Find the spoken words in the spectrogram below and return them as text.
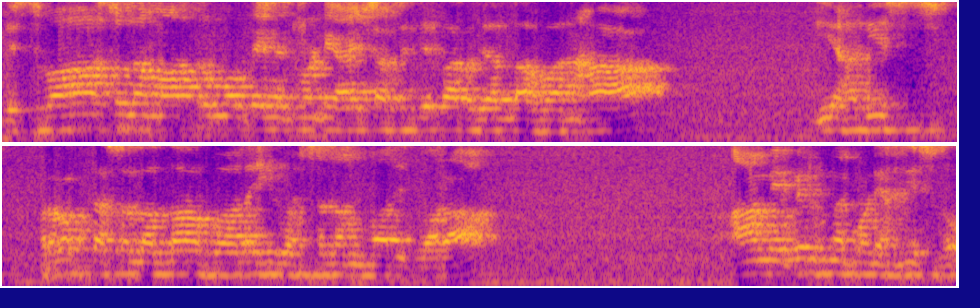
విశ్వాసుల మాతృమూర్తి అయినటువంటి ఆయేషా సిద్దికా రజల్లాహు అన్హా ఈ హదీస్ ప్రవక్త సల్లల్లాహు అలహి వసలం వారి ద్వారా ఆమె పేర్కొన్నటువంటి హదీస్లో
